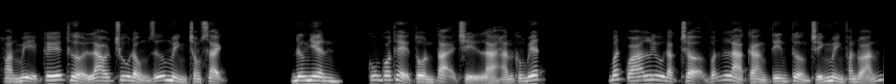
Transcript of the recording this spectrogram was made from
hoàn mỹ kế thừa lao chu đồng giữ mình trong sạch. Đương nhiên, cũng có thể tồn tại chỉ là hắn không biết. Bất quá lưu đặc trợ vẫn là càng tin tưởng chính mình phán đoán.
